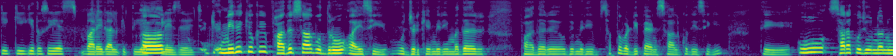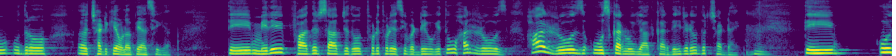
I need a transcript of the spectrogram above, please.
ਕੀ ਕੀ ਕੀ ਤੁਸੀਂ ਇਸ ਬਾਰੇ ਗੱਲ ਕੀਤੀ ਹੈ ਪਲੇਸ ਦੇ ਵਿੱਚ? ਮੇਰੇ ਕਿਉਂਕਿ ਫਾਦਰ ਸਾਹਿਬ ਉਧਰੋਂ ਆਏ ਸੀ ਉੱਜੜ ਕੇ ਮੇਰੀ ਮਦਰ ਫਾਦਰ ਉਹਦੇ ਮੇਰੀ ਸਭ ਤੋਂ ਵੱਡੀ ਭੈਣ ਸਾਲ ਕੁ ਦੀ ਸੀਗੀ। ਤੇ ਉਹ ਸਾਰਾ ਕੁਝ ਉਹਨਾਂ ਨੂੰ ਉਧਰੋਂ ਛੱਡ ਕੇ ਆਉਣਾ ਪਿਆ ਸੀਗਾ। ਤੇ ਮੇਰੇ ਫਾਦਰ ਸਾਹਿਬ ਜਦੋਂ ਥੋੜੇ ਥੋੜੇ ਅਸੀਂ ਵੱਡੇ ਹੋ ਗਏ ਤਾਂ ਉਹ ਹਰ ਰੋਜ਼ ਹਰ ਰੋਜ਼ ਉਸ ਘਰ ਨੂੰ ਯਾਦ ਕਰਦੇ ਜਿਹੜੇ ਉਧਰ ਛੱਡ ਆਏ। ਤੇ ਉਹ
